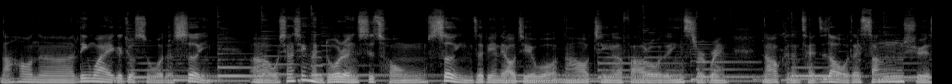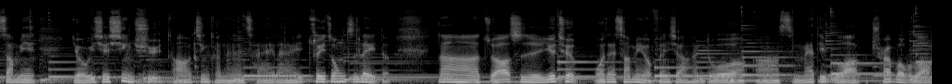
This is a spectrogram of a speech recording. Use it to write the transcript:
然后呢，另外一个就是我的摄影。呃，我相信很多人是从摄影这边了解我，然后进而 follow 我的 Instagram，然后可能才知道我在商学上面有一些兴趣，然后尽可能才来追踪之类的。那主要是 YouTube，我在上面有分享很多啊 thematic vlog、travel vlog，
